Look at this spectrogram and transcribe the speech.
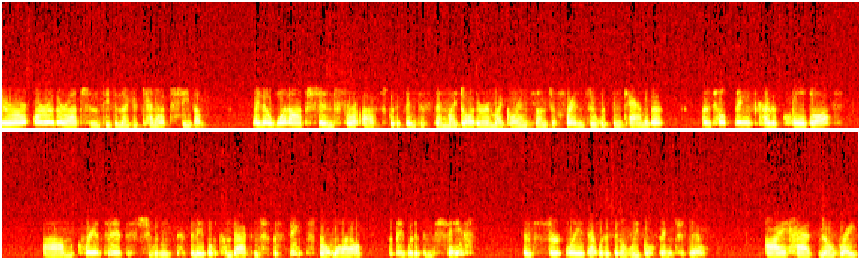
There are, are other options, even though you cannot see them. I know one option for us would have been to send my daughter and my grandson to friends who lived in Canada until things kind of cooled off. Um, granted, she wouldn't have been able to come back into the States for a while, but they would have been safe and certainly that would have been a legal thing to do. I had no right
